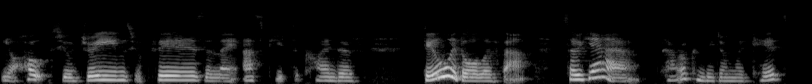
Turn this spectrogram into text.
your hopes, your dreams, your fears, and they ask you to kind of deal with all of that. So, yeah, tarot can be done with kids.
